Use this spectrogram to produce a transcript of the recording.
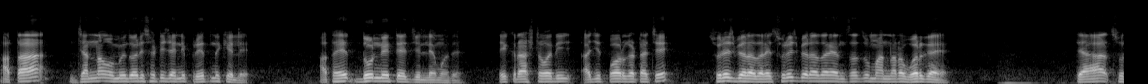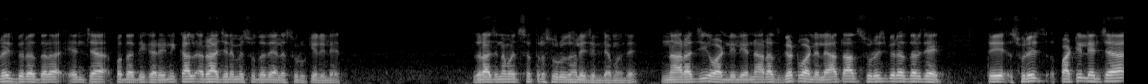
आता ज्यांना उमेदवारीसाठी ज्यांनी प्रयत्न केले आता हे दोन नेते आहेत जिल्ह्यामध्ये. एक राष्ट्रवादी अजित पवार गटाचे सुरेश बिरादार आहे सुरेश बिरादार यांचा जो मानणारा वर्ग आहे त्या सुरेश बिरादार यांच्या पदाधिकाऱ्यांनी काल राजीनामेसुद्धा द्यायला सुरू केलेले आहेत. राजीनाम्याचं सत्र सुरू झाले जिल्ह्यामध्ये नाराजी वाढलेली आहे नाराज गट वाढलेला आहे. आता आज सुरेश बिराजदार जे आहेत ते सुरेश पाटील यांच्या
